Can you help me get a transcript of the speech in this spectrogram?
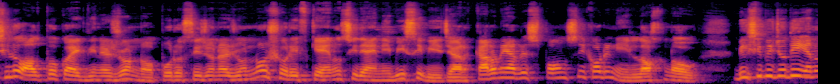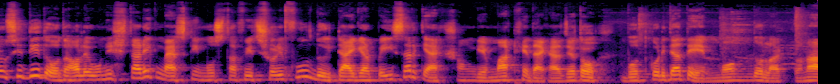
ছিল অল্প কয়েকদিনের জন্য। পুরো সিজনের জন্য শরীফকে এনওসি দেয়নি বিসিবি, যার কারণে আর রেসপন্সই করেনি লখনৌ বিসিবি যদি এনওসি দিত, তাহলে উনিশ তারিখ ম্যাচটি মুস্তাফিজ শরীফুল দুই টাইগার পেইসারকে একসঙ্গে মাঠে দেখা যেত। বোধ করি তাতে মন্দ লাগতো না।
